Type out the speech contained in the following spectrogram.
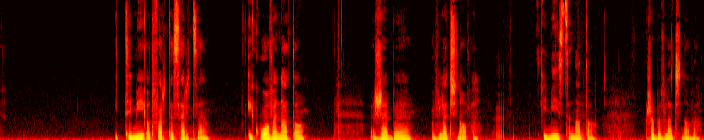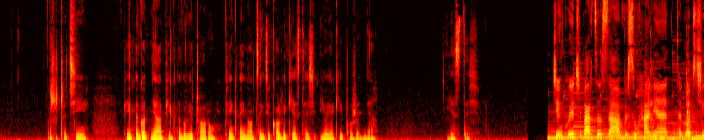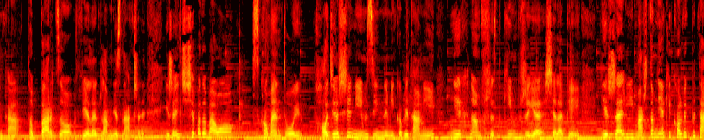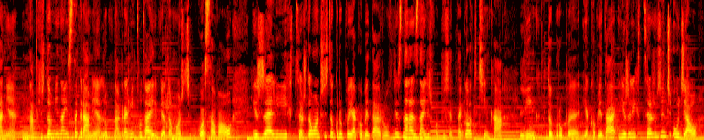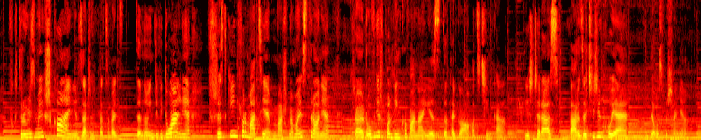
ty miej otwarte serce i głowę na to, żeby wlać nowe i miejsce na to, żeby wlać nowe. Życzę Ci pięknego dnia, pięknego wieczoru, pięknej nocy, gdziekolwiek jesteś i o jakiej porze dnia jesteś. Dziękuję Ci bardzo za wysłuchanie tego odcinka. To bardzo wiele dla mnie znaczy. Jeżeli Ci się podobało, skomentuj, podziel się nim z innymi kobietami. Niech nam wszystkim żyje się lepiej. Jeżeli masz do mnie jakiekolwiek pytanie, napisz do mnie na Instagramie lub nagraj mi tutaj wiadomość głosową. Jeżeli chcesz dołączyć do grupy Ja Kobieta, również znajdziesz w opisie tego odcinka link do grupy Ja Kobieta. Jeżeli chcesz wziąć udział w którymś z moich szkoleń, zacząć pracować ze mną indywidualnie, wszystkie informacje masz na mojej stronie, która również podlinkowana jest do tego odcinka. Jeszcze raz bardzo Ci dziękuję. Do usłyszenia.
